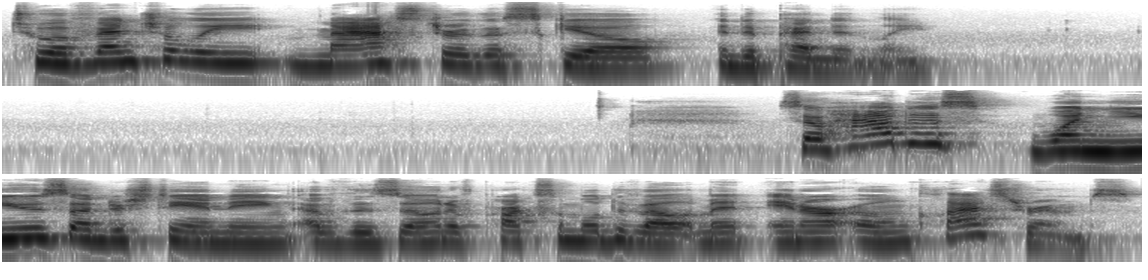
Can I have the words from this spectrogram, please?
to eventually master the skill independently. So, how does one use understanding of the zone of proximal development in our own classrooms?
